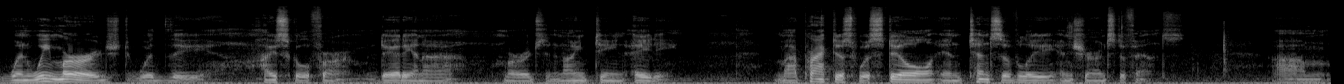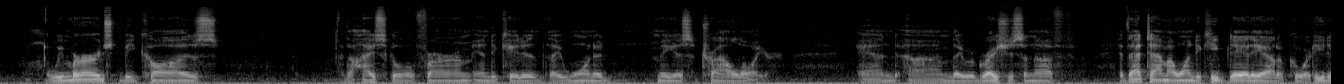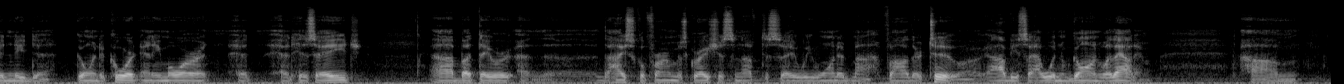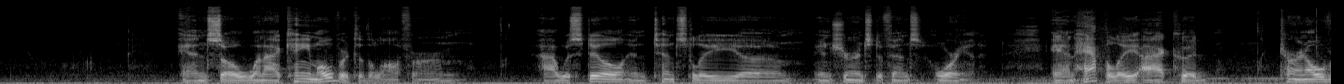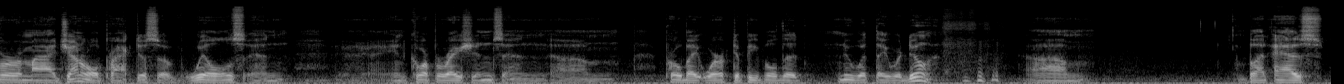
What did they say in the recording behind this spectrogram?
When we merged with the Heiskell firm, Daddy and I merged in 1980, my practice was still intensively insurance defense. Um, we merged because the Heiskell firm indicated they wanted me as a trial lawyer. And um, they were gracious enough. At that time, I wanted to keep Daddy out of court. He didn't need to go into court anymore at, at, his age. Uh, but they were, uh, the, Heiskell firm was gracious enough to say we wanted my father too. Obviously, I wouldn't have gone without him. Um, and so when I came over to the law firm, I was still intensely uh, insurance defense oriented. And happily, I could turn over my general practice of wills and uh, incorporations and um, probate work to people that knew what they were doing. um, but as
